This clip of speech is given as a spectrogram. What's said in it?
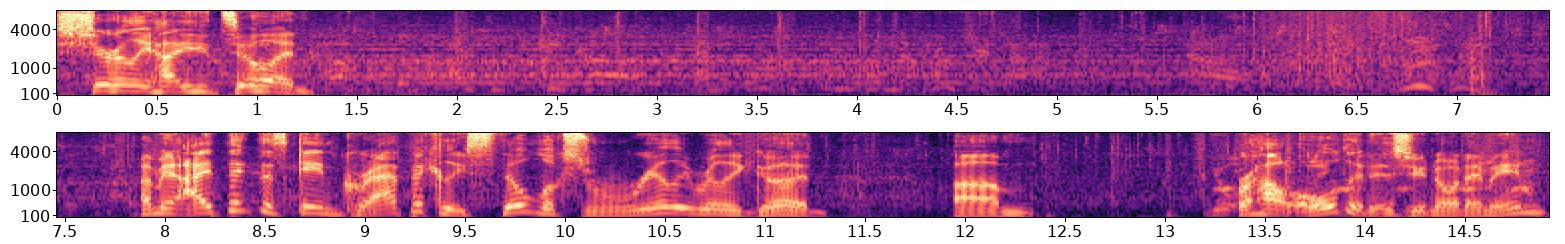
Shirley, how you doing? I mean, I think this game graphically still looks really, really good. Um, for how old it is, you know what I mean?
